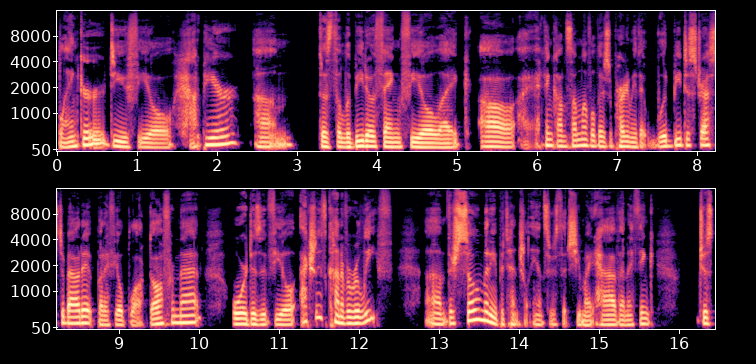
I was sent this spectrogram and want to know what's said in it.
blanker? Do you feel happier? Um, does the libido thing feel like, oh, I think on some level there's a part of me that would be distressed about it, but I feel blocked off from that? Or does it feel actually it's kind of a relief? Um, there's so many potential answers that she might have. And I think just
